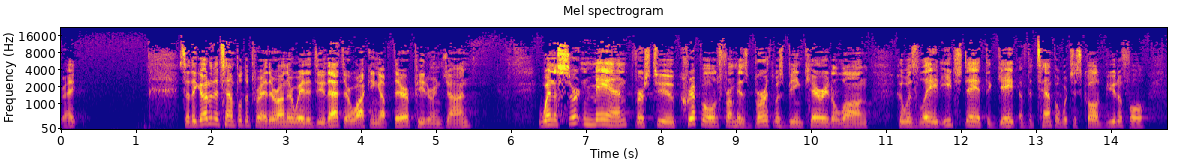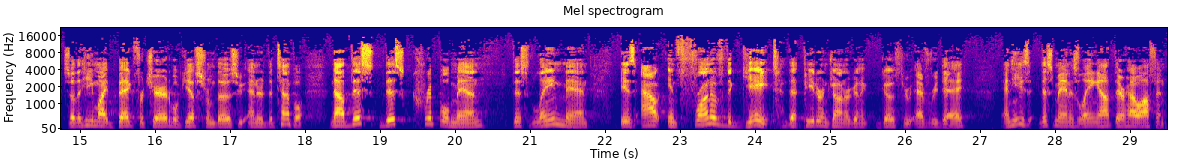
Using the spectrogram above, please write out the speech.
Right? So, they go to the temple to pray. They're on their way to do that. They're walking up there, Peter and John. When a certain man, verse 2, crippled from his birth was being carried along, who was laid each day at the gate of the temple, which is called Beautiful, so that he might beg for charitable gifts from those who entered the temple. Now, this, this crippled man, this lame man, is out in front of the gate that Peter and John are going to go through every day. And he's, this man is laying out there how often?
